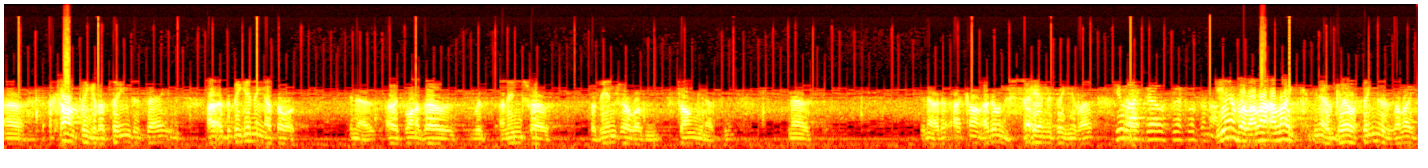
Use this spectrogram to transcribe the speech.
Uh, I can't think of a thing to say. Uh, at the beginning, I thought, you know, oh, it's one of those with an intro, but the intro wasn't strong enough. No, you know, I can't. I don't want to say anything about. Do you uh, like girls' records or not? Yeah, well, I like, I like, you know, girl singers. I like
